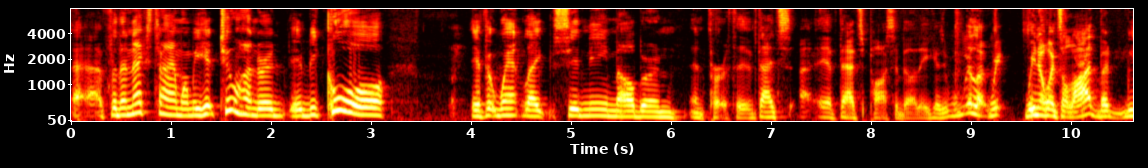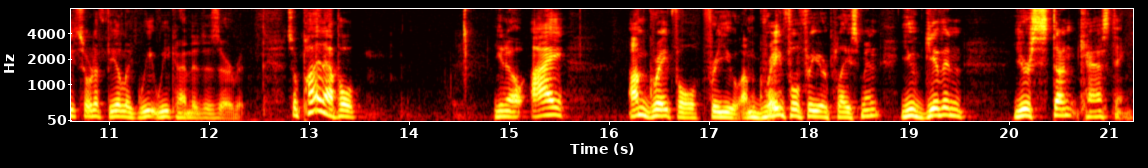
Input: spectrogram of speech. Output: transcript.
uh, for the next time when we hit 200, it'd be cool if it went like Sydney, Melbourne, and Perth. If that's if that's possibility, because we, look, we we know it's a lot, but we sort of feel like we we kind of deserve it. So pineapple, you know, I I'm grateful for you. I'm grateful for your placement. You've given your stunt casting.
